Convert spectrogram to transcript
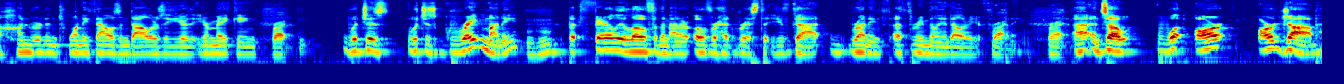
hundred and twenty thousand dollars a year that you're making, right which is which is great money, Mm-hmm. but fairly low for the amount of overhead risk that you've got running a three million dollar a year company. right. Uh, and so what our our job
